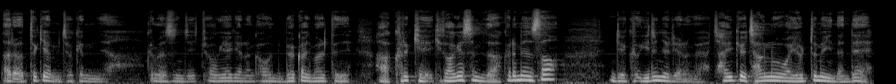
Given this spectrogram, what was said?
나를 어떻게 하면 좋겠느냐. 그러면서 이제 쭉 얘기하는 가운데 몇 가지 말했더니 아 그렇게 기도하겠습니다. 그러면서 이제 그 이런 일이 하는 거예요. 자기 교회 장로가 12명 있는데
